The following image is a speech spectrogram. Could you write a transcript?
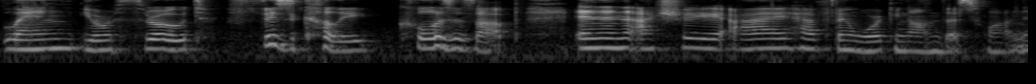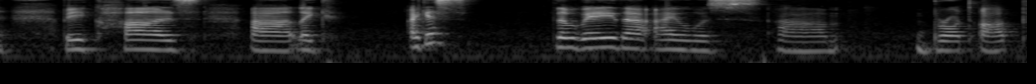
when your throat physically closes up. And then actually, I have been working on this one because, uh, like, I guess the way that I was um, brought up,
